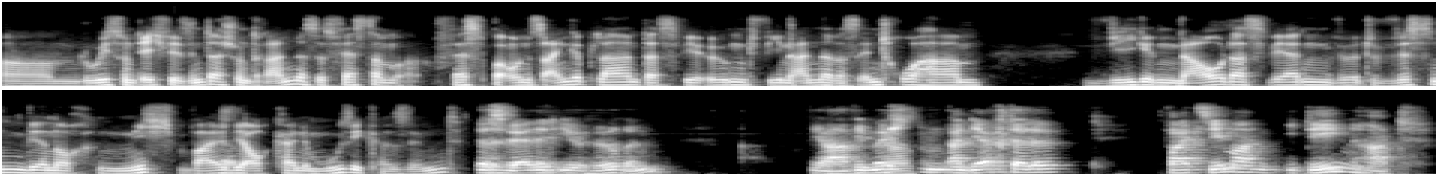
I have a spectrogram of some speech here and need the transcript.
Ähm, Luis und ich, wir sind da schon dran. Das ist fest, am, fest bei uns eingeplant, dass wir irgendwie ein anderes Intro haben. Wie genau das werden wird, wissen wir noch nicht, weil wir auch keine Musiker sind. Das werdet ihr hören. Ja, wir möchten ja. an der Stelle, falls jemand Ideen hat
